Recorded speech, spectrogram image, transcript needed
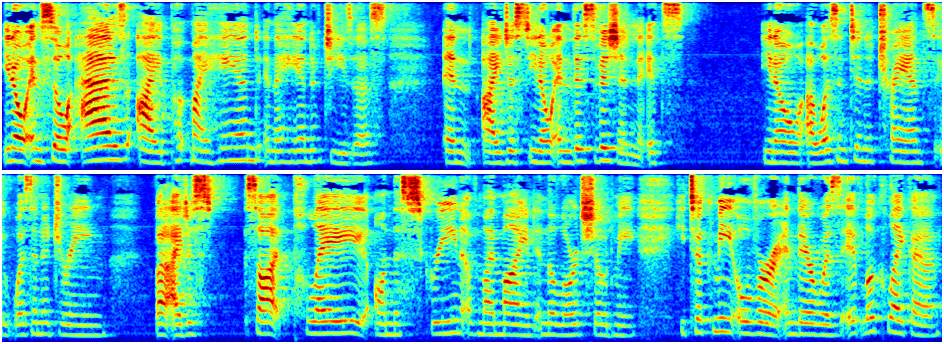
You know, and so as I put my hand in the hand of Jesus, and I just, you know, in this vision, it's, you know, I wasn't in a trance, it wasn't a dream, but I just saw it play on the screen of my mind and the Lord showed me. He took me over and there was it looked like a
